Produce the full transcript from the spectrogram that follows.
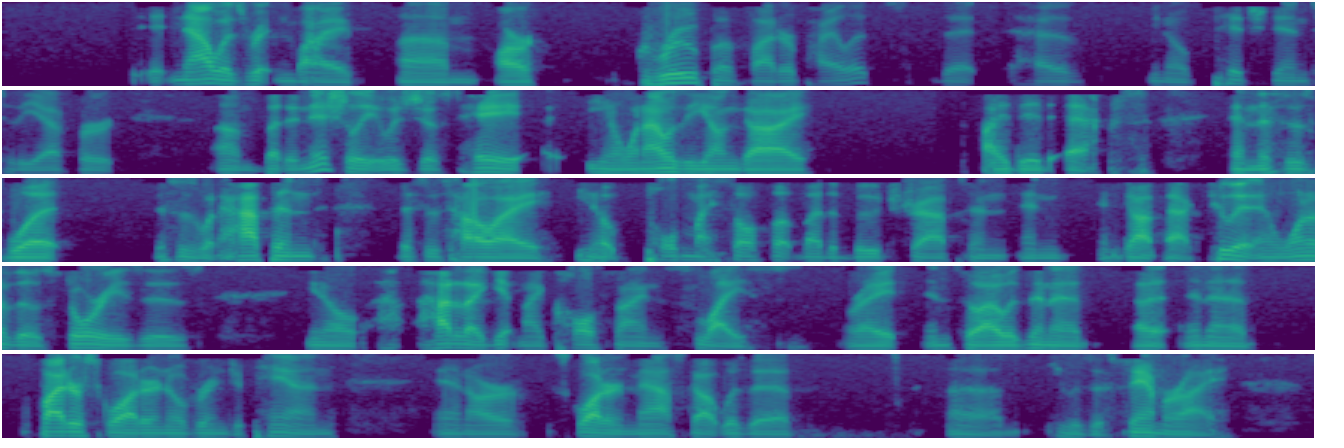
it now is written by um, our group of fighter pilots that have, you know, pitched into the effort. Um, but initially it was just, hey, you know, when I was a young guy, I did X, and this is what this is what happened. This is how I, you know, pulled myself up by the bootstraps and and and got back to it. And one of those stories is, you know, how did I get my call sign Slice, right? And so I was in a, a in a fighter squadron over in Japan, and our squadron mascot was a um, he was a samurai.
